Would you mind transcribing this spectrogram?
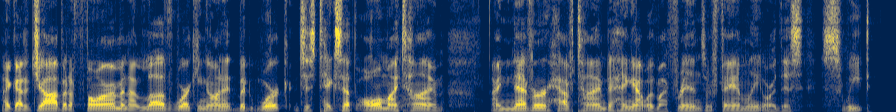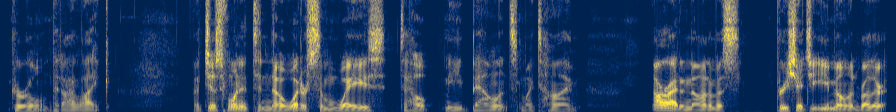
I got a job at a farm and I love working on it, but work just takes up all my time. I never have time to hang out with my friends or family or this sweet girl that I like. I just wanted to know what are some ways to help me balance my time. All right, Anonymous. Appreciate you emailing, brother.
